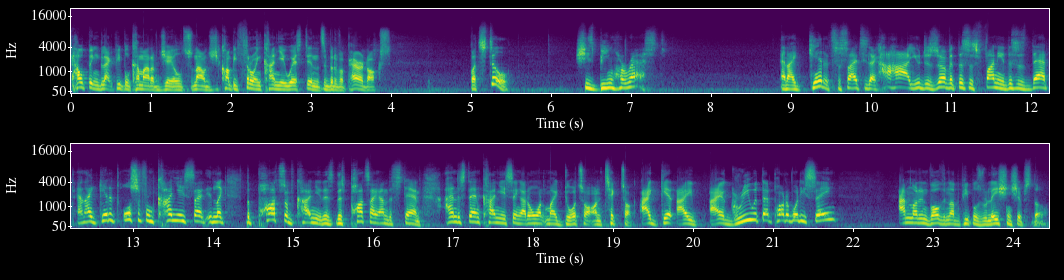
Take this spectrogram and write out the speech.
helping black people come out of jail, so now she can't be throwing Kanye West in. It's a bit of a paradox. But still, she's being harassed. And I get it. Society's like, haha, you deserve it. This is funny. This is that. And I get it also from Kanye's side. In like the parts of Kanye, there's, there's parts I understand. I understand Kanye saying, I don't want my daughter on TikTok. I get, I, I agree with that part of what he's saying. I'm not involved in other people's relationships, though.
